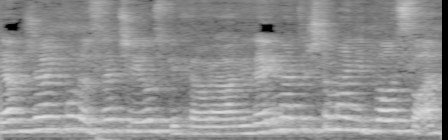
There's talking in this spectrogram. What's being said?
Ja vam želim puno sreće i uspjeha u radu, da imate što manje posla.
